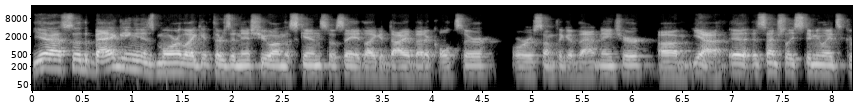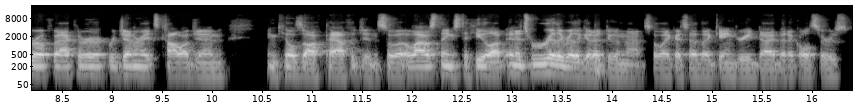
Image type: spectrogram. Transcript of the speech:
Yeah, so the bagging is more like if there's an issue on the skin, so say like a diabetic ulcer or something of that nature. Um, yeah, it essentially stimulates growth factor, regenerates collagen, and kills off pathogens. So it allows things to heal up, and it's really, really good at doing that. So, like I said, like gangrene, diabetic ulcers,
